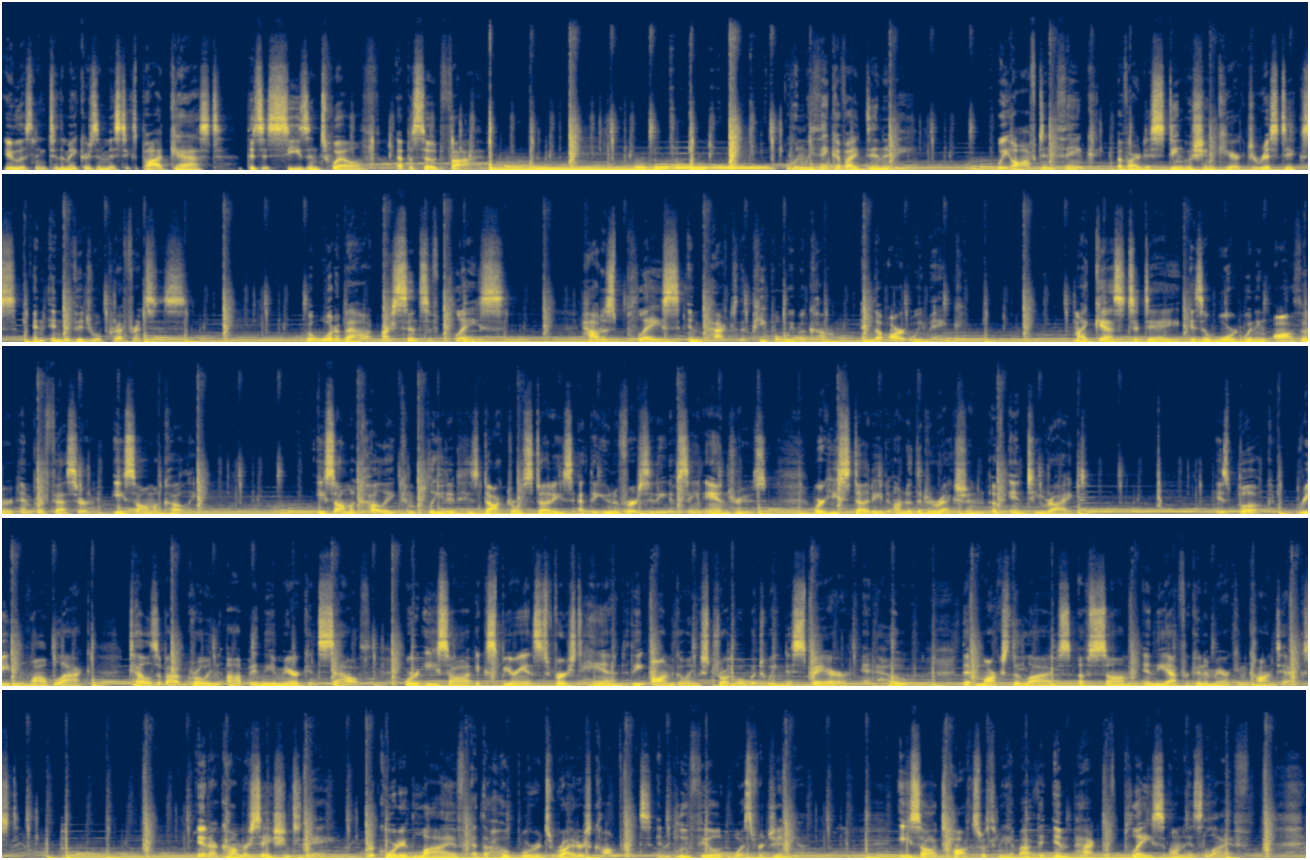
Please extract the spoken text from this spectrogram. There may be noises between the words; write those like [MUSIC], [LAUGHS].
You're listening to the Makers and Mystics podcast. This is season 12, episode 5. When we think of identity, we often think of our distinguishing characteristics and individual preferences. But what about our sense of place? How does place impact the people we become and the art we make? My guest today is award winning author and professor Esau McCaulley. Esau McCaulley completed his doctoral studies at the University of St. Andrews, where he studied under the direction of N.T. Wright. His book, Reading While Black, tells about growing up in the American South, where Esau experienced firsthand the ongoing struggle between despair and hope that marks the lives of some in the African American context. In our conversation today, recorded live at the Hope Words Writers Conference in Bluefield, West Virginia. Esau talks with me about the impact of place on his life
